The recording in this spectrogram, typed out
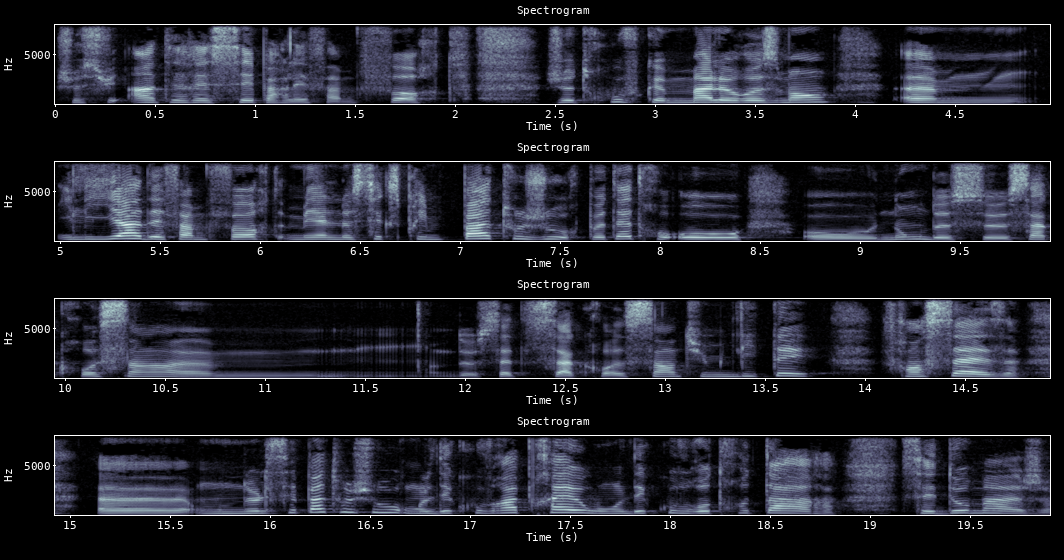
Je suis intéressée par les femmes fortes. Je trouve que malheureusement, euh, il y a des femmes fortes, mais elles ne s'expriment pas toujours. Peut-être au, nom de ce euh, de cette sacro-sainte humilité française. Euh, on ne le sait pas toujours. On le découvre après ou on le découvre trop tard. C'est dommage.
